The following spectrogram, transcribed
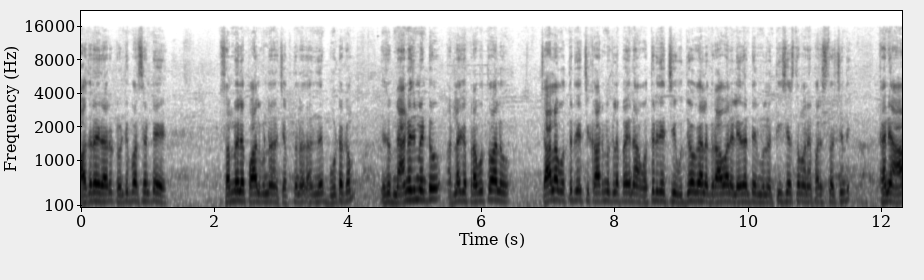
హాజరయ్యారు ట్వంటీ పర్సెంటే సమ్మెలో పాల్గొన్నారని చెప్తున్నది అదే బూటకం. ఇది మేనేజ్మెంటు అట్లాగే ప్రభుత్వాలు చాలా ఒత్తిడి తెచ్చి కార్మికులపైన ఒత్తిడి తెచ్చి ఉద్యోగాలకు రావాలి లేదంటే మిమ్మల్ని తీసేస్తామనే పరిస్థితి వచ్చింది. కానీ ఆ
